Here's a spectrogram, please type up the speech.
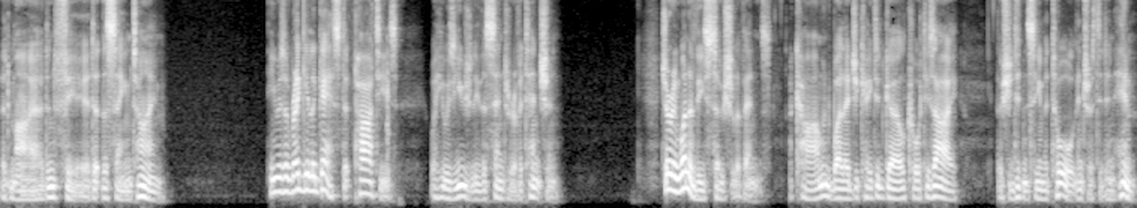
admired and feared at the same time. He was a regular guest at parties where he was usually the centre of attention. During one of these social events, a calm and well educated girl caught his eye, though she didn't seem at all interested in him.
